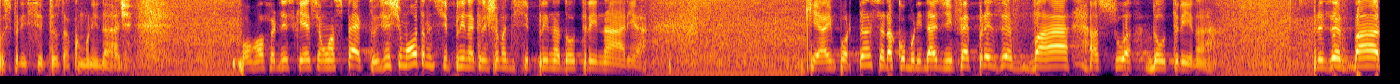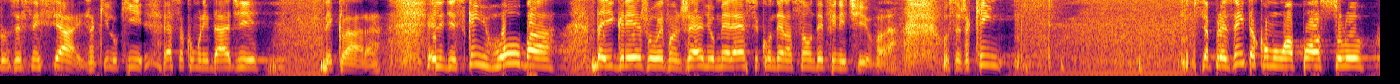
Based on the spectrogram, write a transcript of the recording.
os princípios da comunidade. Bonhoeffer diz que esse é um aspecto. Existe uma outra disciplina que ele chama de disciplina doutrinária que é a importância da comunidade de fé preservar a sua doutrina preservar os essenciais, aquilo que essa comunidade declara. Ele diz: quem rouba da igreja o evangelho merece condenação definitiva. Ou seja, quem se apresenta como um apóstolo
